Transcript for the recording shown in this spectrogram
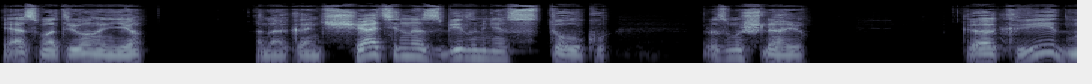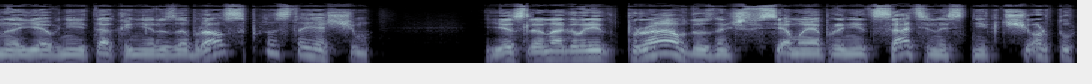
Я смотрю на нее. Она окончательно сбила меня с толку размышляю. Как видно, я в ней так и не разобрался по-настоящему. Если она говорит правду, значит, вся моя проницательность ни к черту.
